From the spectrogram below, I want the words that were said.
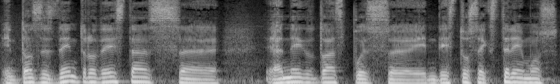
Entonces, dentro de estas eh, anécdotas, pues eh, de estos extremos,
